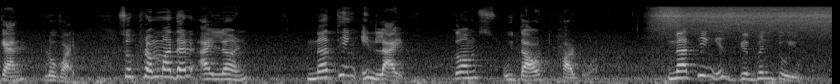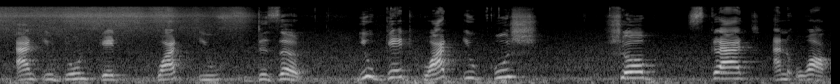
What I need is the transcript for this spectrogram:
can provide. So, from mother, I learned nothing in life comes without hard work. Nothing is given to you, and you don't get what you deserve you get what you push, shove, scratch, and walk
